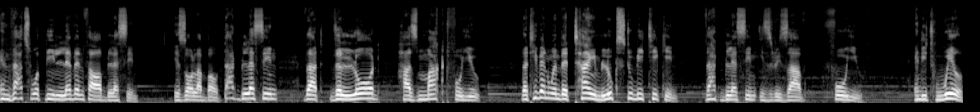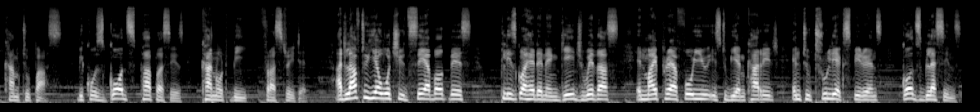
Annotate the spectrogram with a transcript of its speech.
And that's what the 11th hour blessing is all about. That blessing that the Lord has marked for you. That even when the time looks to be ticking, that blessing is reserved for you. And it will come to pass because God's purposes cannot be frustrated. I'd love to hear what you'd say about this please go ahead and engage with us. And my prayer for you is to be encouraged and to truly experience God's blessings,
